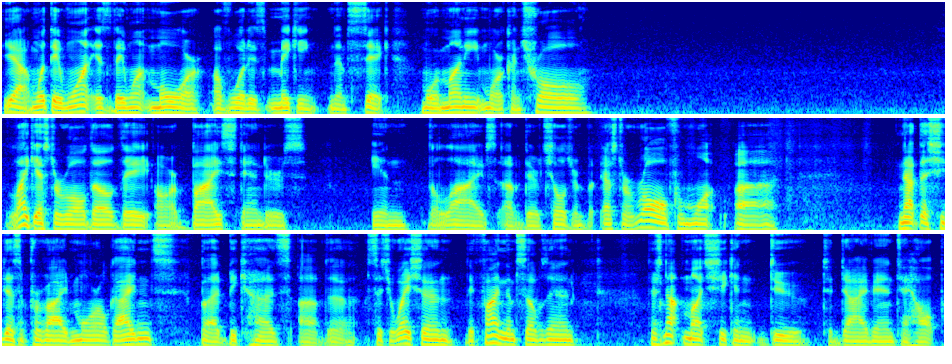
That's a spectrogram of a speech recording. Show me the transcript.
yeah, what they want is they want more of what is making them sick more money, more control, Like Esther Rolle, though, they are bystanders in the lives of their children. But Esther Rolle, from what, uh, not that she doesn't provide moral guidance, but because of the situation they find themselves in, there's not much she can do to dive in to help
